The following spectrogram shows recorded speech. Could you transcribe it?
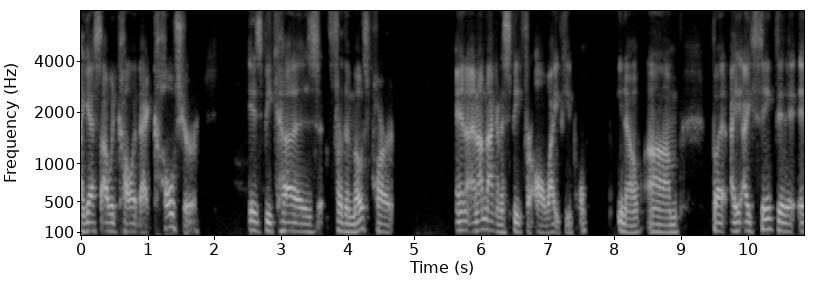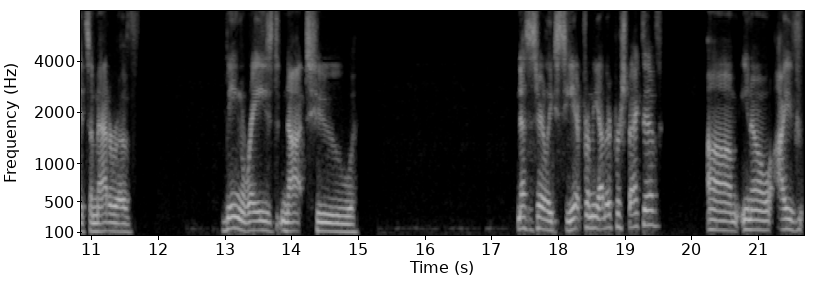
I guess I would call it that culture is because for the most part, and, and I'm not going to speak for all white people, you know, um, but I, I think that it, it's a matter of being raised not to necessarily see it from the other perspective. Um, you know, I've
